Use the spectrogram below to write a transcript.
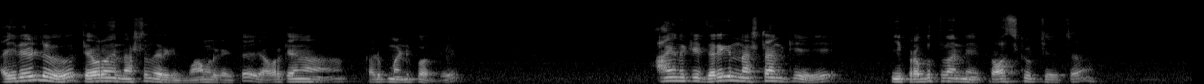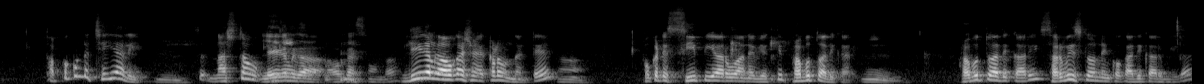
ఐదేళ్ళు తీవ్రమైన నష్టం జరిగింది. మామూలుగా అయితే ఎవరికైనా కడుపు మండిపోద్ది. ఆయనకి జరిగిన నష్టానికి ఈ ప్రభుత్వాన్ని ప్రాసిక్యూట్ చేయొచ్చా? తప్పకుండా చెయ్యాలి. సో నష్టం లీగల్గా అవకాశం ఉందా? లీగల్గా అవకాశం ఎక్కడ ఉందంటే ఒకటి సిపిఆర్ఓ అనే వ్యక్తి ప్రభుత్వ అధికారి. ప్రభుత్వ అధికారి సర్వీస్లో ఇంకొక అధికారి మీద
